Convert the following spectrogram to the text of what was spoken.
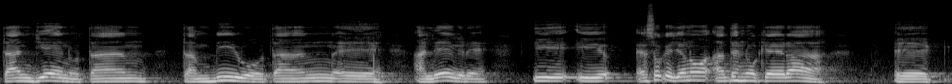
tan lleno, tan, tan vivo, tan eh, alegre. Y, eso que yo no, antes no que era eh,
